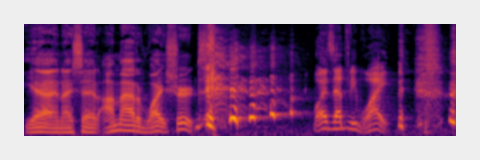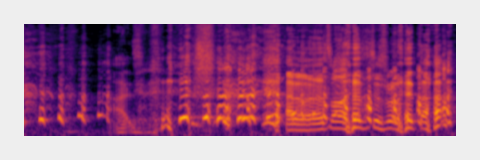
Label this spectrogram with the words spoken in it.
Yeah, and I said, I'm out of white shirts. Why does that have to be white? I, I don't know. That's all. That's just what I thought.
